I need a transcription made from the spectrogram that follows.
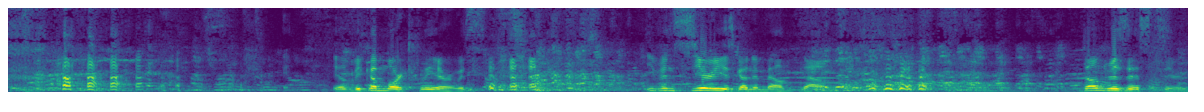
It'll become more clear with even siri is going to melt down. Don't resist siri.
